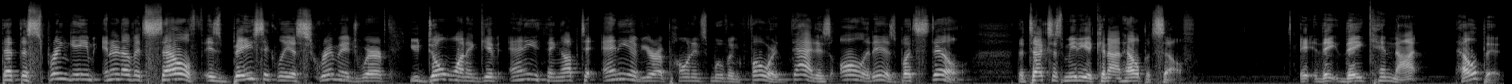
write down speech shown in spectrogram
That the spring game in and of itself is basically a scrimmage where you don't want to give anything up to any of your opponents moving forward. That is all it is. But still, the Texas media cannot help itself. It, they, they cannot help it.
